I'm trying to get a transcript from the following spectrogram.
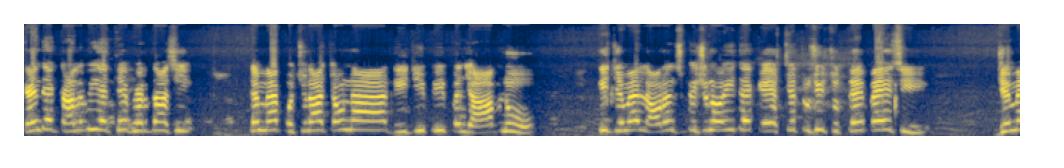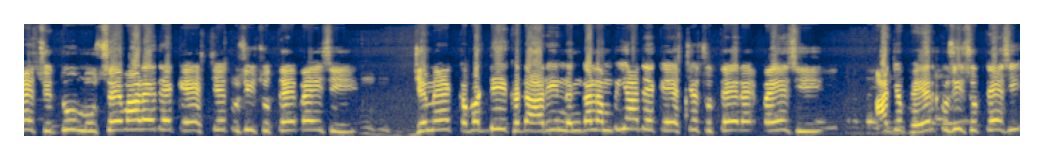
ਕਹਿੰਦੇ ਕੱਲ ਵੀ ਇੱਥੇ ਫਿਰਦਾ ਸੀ। ਤੇ ਮੈਂ ਪੁੱਛਣਾ ਚਾਹੁੰਦਾ ਡੀਜੀਪੀ ਪੰਜਾਬ ਨੂੰ ਕਿ ਜਿਵੇਂ ਲਾਰੈਂਸ ਬਿਸ਼ਨੋਈ ਦੇ ਕੇਸ 'ਚ ਤੁਸੀਂ ਸੁੱਤੇ ਪਏ ਸੀ, ਜਿਵੇਂ ਸਿੱਧੂ ਮੂਸੇਵਾਲੇ ਦੇ ਕੇਸ 'ਚ ਤੁਸੀਂ ਸੁੱਤੇ ਪਏ ਸੀ, ਜਿਵੇਂ ਕਬੱਡੀ ਖਿਡਾਰੀ ਨੰਗਲ ਅੰਬੀਆਂ ਦੇ ਕੇਸ 'ਚ ਸੁੱਤੇ ਪਏ ਸੀ, ਅੱਜ ਫੇਰ ਤੁਸੀਂ ਸੁੱਤੇ ਸੀ?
